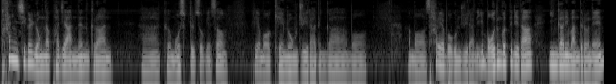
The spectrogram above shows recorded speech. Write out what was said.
탄식을 용납하지 않는 그러한 아, 그 모습들 속에서 그게 뭐 계몽주의라든가 뭐, 뭐 사회복음주의라는 이 모든 것들이 다 인간이 만들어낸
